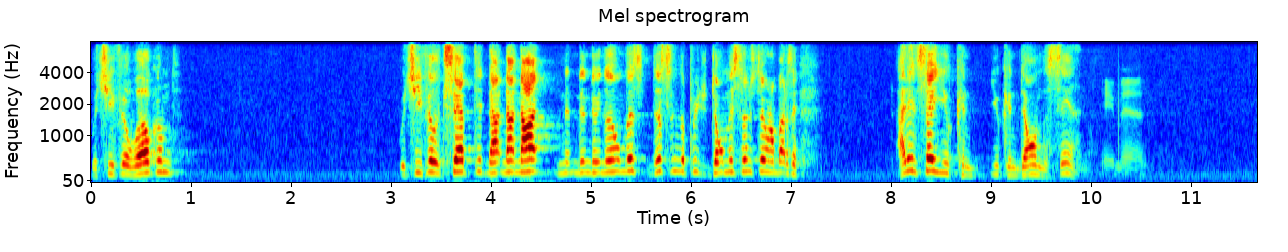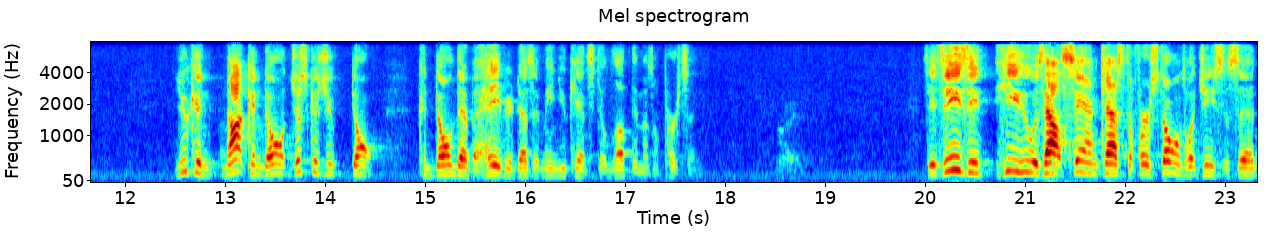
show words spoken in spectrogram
Would she feel welcomed? Would she feel accepted? Not, not, not. Don't listen, listen to the preacher. Don't misunderstand what I'm about to say. I didn't say you can you condone the sin. Amen. You can not condone just because you don't condone their behavior doesn't mean you can't still love them as a person. See, it's easy. He who out sin cast the first stones. What Jesus said.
